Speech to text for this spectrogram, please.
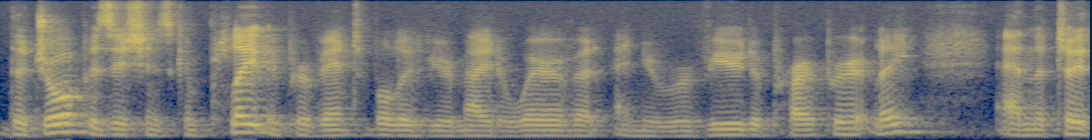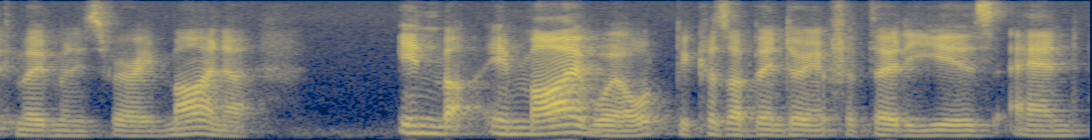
the jaw position is completely preventable if you're made aware of it and you're reviewed appropriately, and the tooth movement is very minor in my, in my world, because I've been doing it for 30 years and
